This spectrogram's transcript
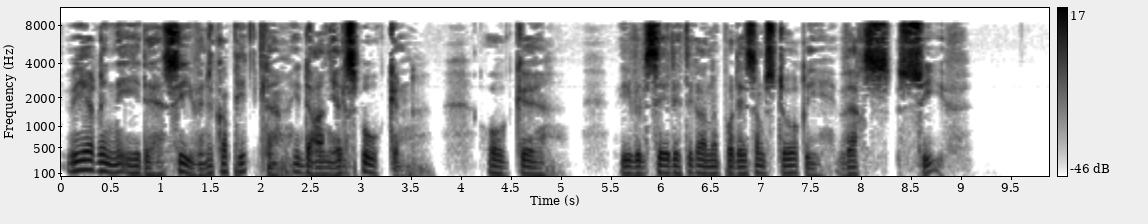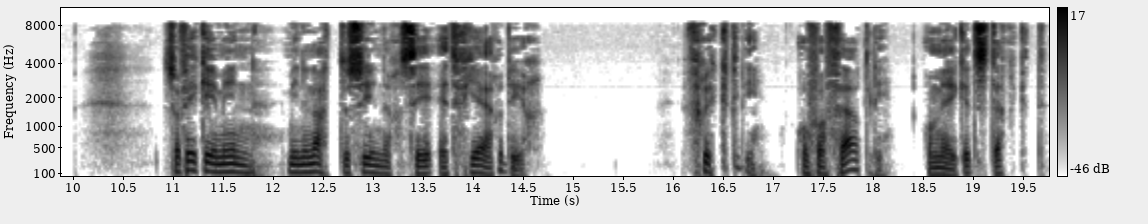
Vi er inne i det syvende kapitlet i Danielsboken, og eh, vi vil se litt på det som står i vers syv. Så fikk jeg i min, mine nattesyner se et fjerde dyr. Fryktelig og forferdelig og meget sterkt.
